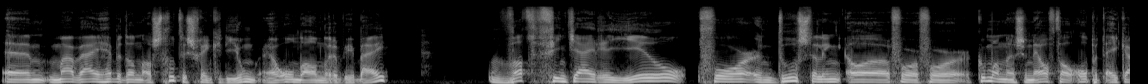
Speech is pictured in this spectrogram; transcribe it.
Ehm, maar wij hebben dan als het goed is Frenkie de Jong er onder andere weer bij. Wat vind jij reëel voor een doelstelling eh, voor, voor Koeman en zijn elftal op het EK,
